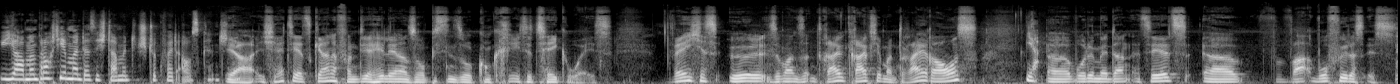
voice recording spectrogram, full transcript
ja, man braucht jemanden, der sich damit ein Stück weit auskennt. Ja, ich hätte jetzt gerne von dir, Helena, so ein bisschen so konkrete Takeaways. Welches Öl, so man, drei, greift jemand drei raus, Ja. äh, wo du mir dann erzählst, äh, wofür das ist.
